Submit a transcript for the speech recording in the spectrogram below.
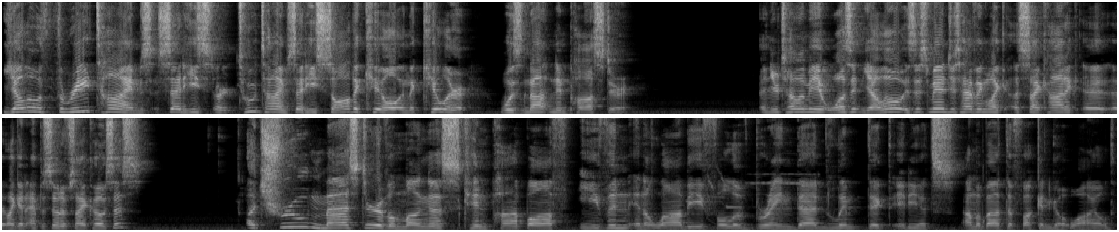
Yellow three times said he's, or two times said he saw the kill and the killer was not an imposter. And you're telling me it wasn't Yellow? Is this man just having like a psychotic, uh, like an episode of psychosis? A true master of Among Us can pop off even in a lobby full of brain-dead, limp-dicked idiots. I'm about to fucking go wild.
